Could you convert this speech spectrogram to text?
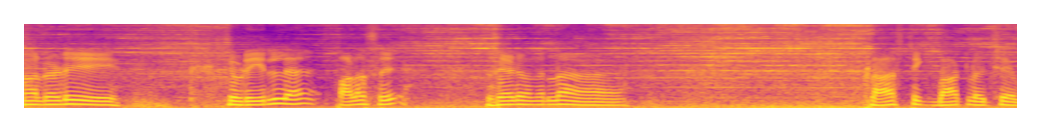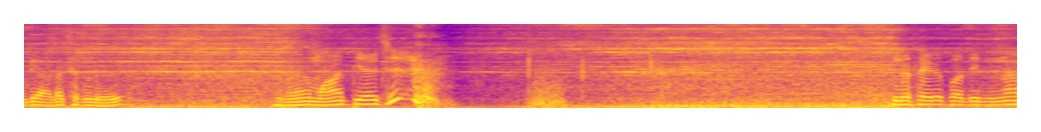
ஆல்ரெடி இப்படி இல்லை. பழசு. இந்த சைடு வந்துடலாம் பிளாஸ்டிக் பாட்டில் வச்சு எப்படி அடைச்சிருந்தது. மாற்றியாச்சு இந்த சைடு பார்த்தீங்கன்னா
